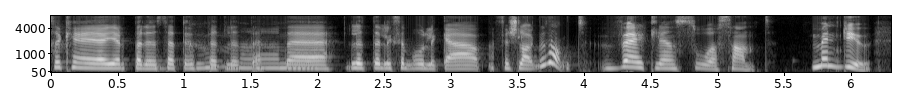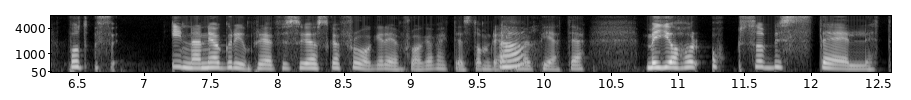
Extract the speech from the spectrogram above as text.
Så kan jag hjälpa dig sätta upp ett litet, eh, lite liksom olika förslag och sånt. Verkligen så sant. Men du, på, innan jag går in på det, för så jag ska fråga dig en fråga faktiskt om det Ja. med PT. Men jag har också beställt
